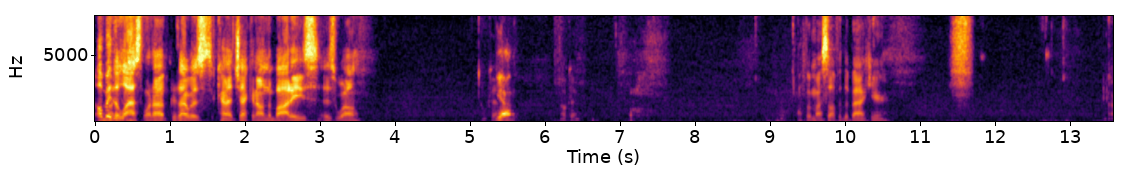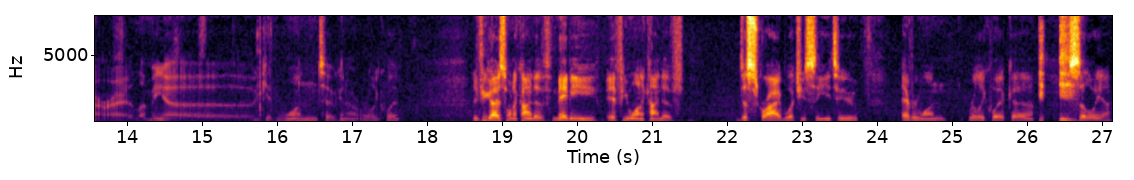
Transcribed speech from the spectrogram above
I'll be the last one up because I was kind of checking on the bodies as well. Okay. Yeah. Okay. I'll put myself at the back here. All right, let me uh, get one token out really quick. If you guys want to kind of maybe if you want to kind of describe what you see to everyone really quick, uh, Sylvia.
